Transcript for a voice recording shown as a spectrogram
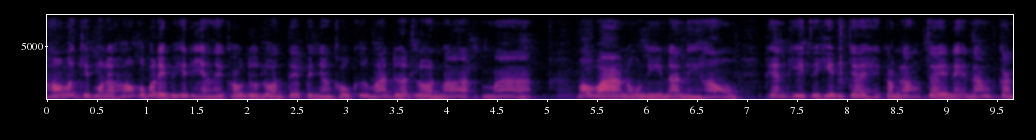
เฮามาคิดบ่ได้เฮาก็บ่ได้ไปเฮ็ดอีหยังให้เขาเดือดร้อนแต่เป็นหยังเขาคือมาเดือดร้อนมามาเมาว่าโน่นนี่นั่นให้เฮาแทนที่จะเห็นใจให้กำลังใจแนะนำกัน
